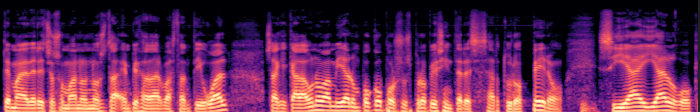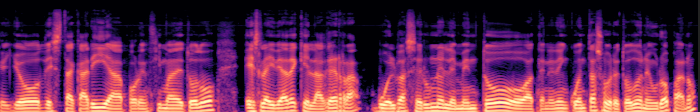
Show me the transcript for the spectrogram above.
tema de derechos humanos nos da- empieza a dar bastante igual, o sea que cada uno va a mirar un poco por sus propios intereses, Arturo, pero si hay algo que yo destacaría por encima de todo es la idea de que la guerra vuelva a ser un elemento a tener en cuenta, sobre todo en Europa, ¿no?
